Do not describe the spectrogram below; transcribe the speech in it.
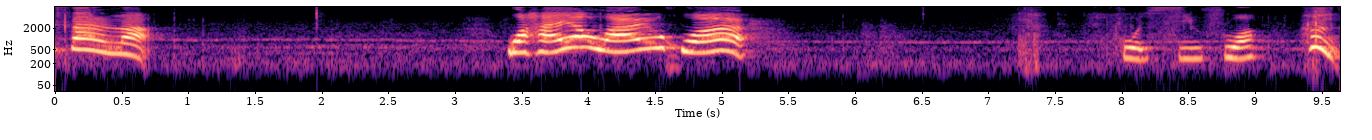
饭了，我还要玩一会儿。霍西说：“哼，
